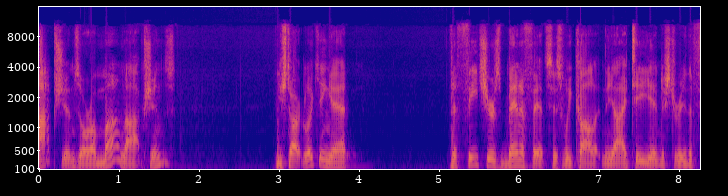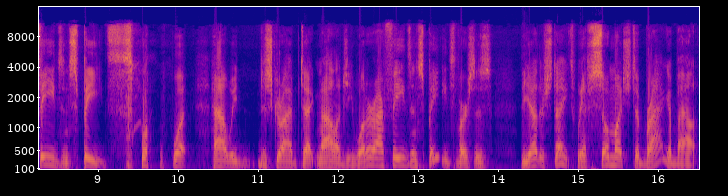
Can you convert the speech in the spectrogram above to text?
options or among options, you start looking at the features benefits as we call it in the IT industry the feeds and speeds what how we describe technology what are our feeds and speeds versus the other states we have so much to brag about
